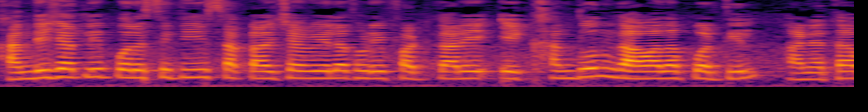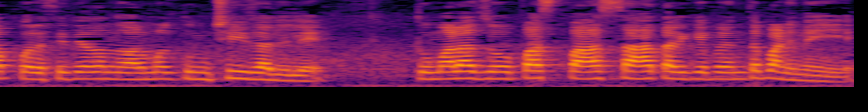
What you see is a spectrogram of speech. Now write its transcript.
खानदेशातली परिस्थिती सकाळच्या वेळेला थोडी फटकारे एखाद दोन गावाला पडतील आणि आता परिस्थिती आता नॉर्मल तुमचीही झालेली आहे. तुम्हाला जवळपास पाच सहा तारखेपर्यंत पाणी नाहीये.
